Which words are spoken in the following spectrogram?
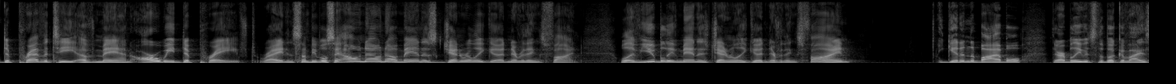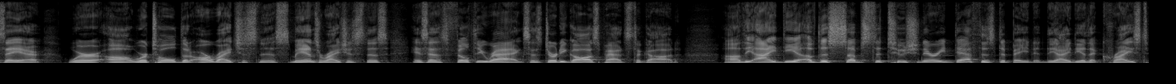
depravity of man. Are we depraved, right? And some people say, oh, no, no, man is generally good and everything's fine. Well, if you believe man is generally good and everything's fine, you get in the Bible, there I believe it's the book of Isaiah, where uh, we're told that our righteousness, man's righteousness, is as filthy rags, as dirty gauze pads to God. Uh, the idea of the substitutionary death is debated. The idea that Christ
